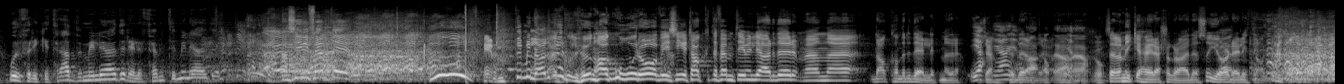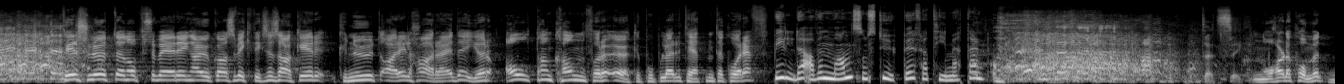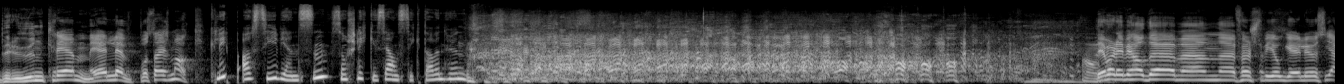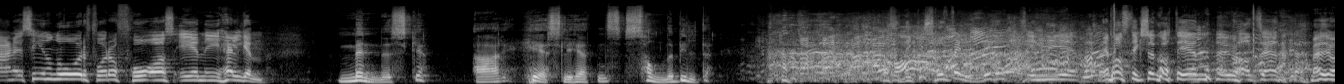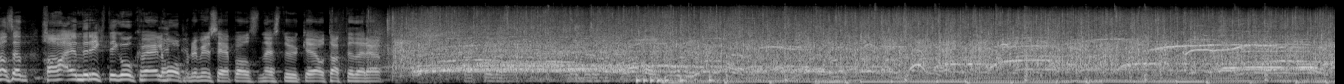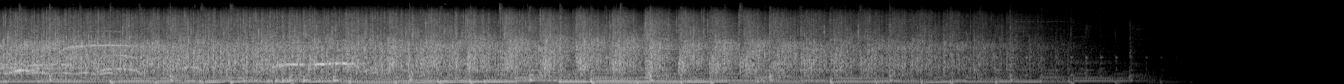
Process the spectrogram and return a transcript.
Hvorfor ikke 30 milliarder eller 50 milliarder? Da sier vi 50! 50 milliarder! Hun har god råd. Vi sier takk til 50 milliarder, men eh, da kan dere dele litt med dere. Ja, Ikke? ja, ja. Ja, ja, Selv om ikke Høyre er så glad i det, så gjør det litt. Til slutt en oppsummering av ukas viktigste saker. Knut Arild Hareide gjør alt han kan for å øke populariteten til KrF. Bilde av en mann som stuper fra timeteren. Nå har det kommet brunkrem med leverposteismak. Klipp av Siv Jensen som slikkes i ansiktet av en hund. Det var det vi hadde, men eh, først vil Jongelius gjerne si noen ord for å få oss inn i helgen. Mennesket er heslighetens sanne bilde. passet ikke så veldig godt inn i Det passet ikke så godt inn uansett. Men uansett, ha en riktig god kveld. Håper du vil se på oss neste uke, og takk til dere. Takk til dere.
